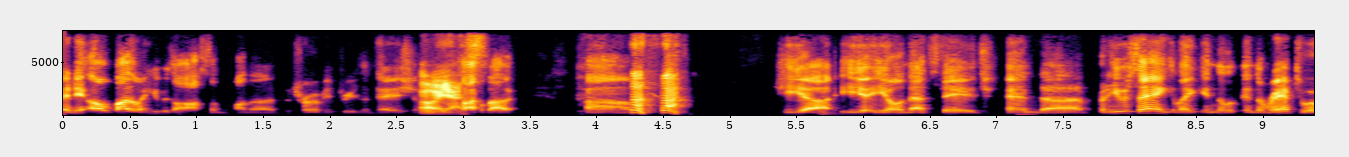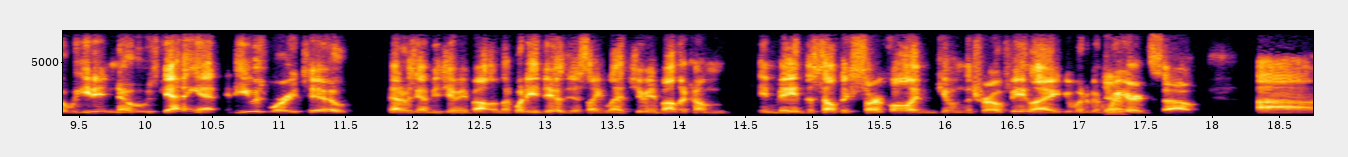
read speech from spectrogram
And oh, by the way, he was awesome on the, the trophy presentation. Oh, yeah. Talk about. Um, he uh he he owned that stage, and uh, but he was saying like in the in the ramp to it, he didn't know who was getting it, and he was worried too that it was going to be Jimmy Butler. Like, what do you do? Just like let Jimmy Butler come invade the Celtics circle and give him the trophy? Like, it would have been Yeah. weird. So, uh,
